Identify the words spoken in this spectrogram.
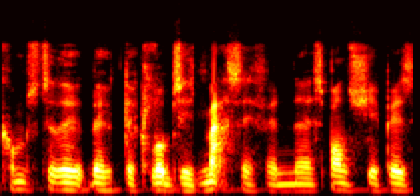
comes to the, the, the clubs is massive, and uh, sponsorship is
